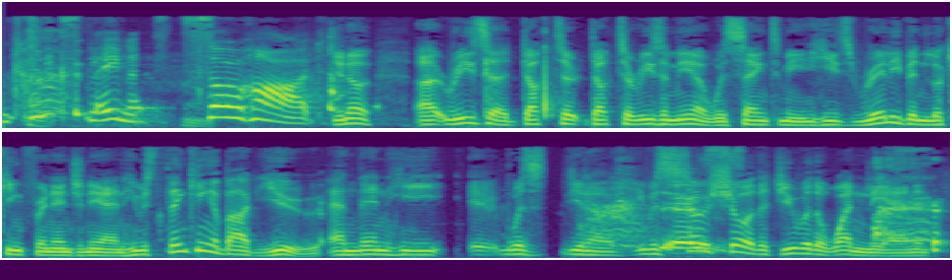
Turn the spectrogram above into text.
I'm trying to explain it. It's so hard. You know, uh, Riza, Dr. Dr. Riza Mia was saying to me, he's really been looking for an engineer and he was thinking about you. And then he was, you know, he was so sure that you were the one, Leanne. And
